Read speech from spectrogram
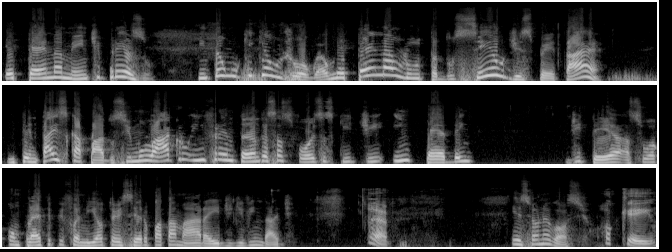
eternamente preso. Então, o que, que é o jogo? É uma eterna luta do seu despertar e tentar escapar do simulacro, enfrentando essas forças que te impedem de ter a sua completa epifania ao terceiro patamar aí de divindade. é, Esse é o negócio. ok,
